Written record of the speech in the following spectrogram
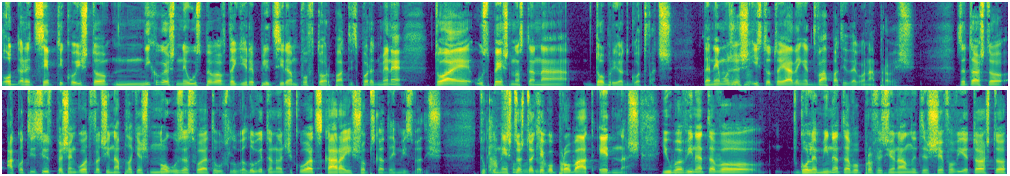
од рецепти кои што никогаш не успевав да ги реплицирам повтор пат. И според мене тоа е успешноста на добриот готвач. Да не можеш истото јадење два пати да го направиш. Затоа што ако ти си успешен готвач и наплаќаш многу за својата услуга, луѓето не очекуваат скара и шопска да им извадиш. Туку нешто што ќе го пробаат еднаш. И убавината во големината во професионалните шефови е тоа што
